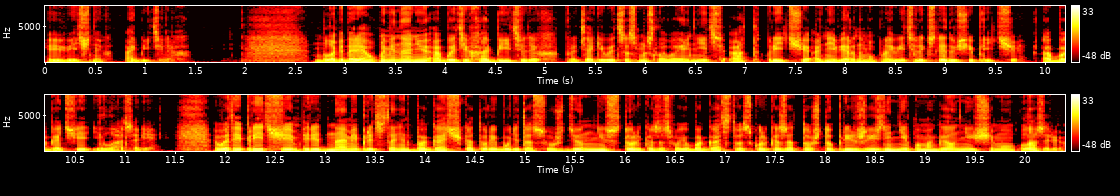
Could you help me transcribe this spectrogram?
в вечных обителях. Благодаря упоминанию об этих обителях протягивается смысловая нить от притчи о неверном управителе к следующей притче о богаче и Лазаре. В этой притче перед нами предстанет богач, который будет осужден не столько за свое богатство, сколько за то, что при жизни не помогал нищему Лазарю.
